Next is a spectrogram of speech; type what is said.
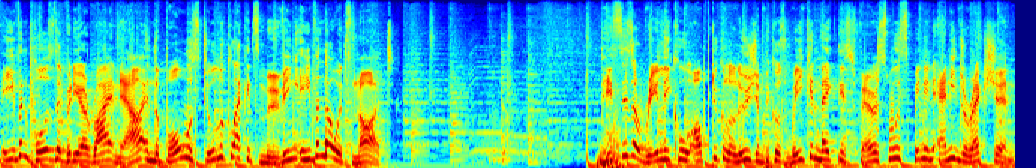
Even pause the video right now and the ball will still look like it's moving even though it's not. This is a really cool optical illusion because we can make this Ferris wheel spin in any direction.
